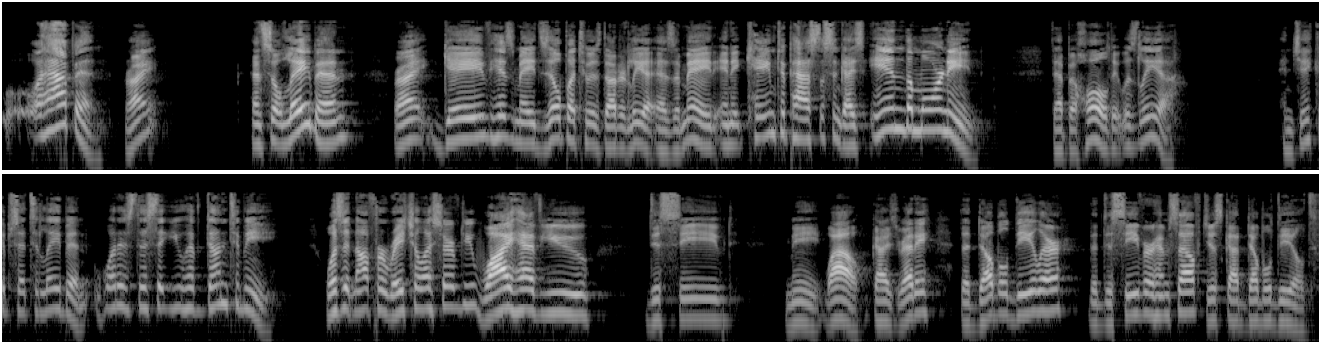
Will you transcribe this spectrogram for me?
What happened, right? And so Laban, right, gave his maid Zilpah to his daughter Leah as a maid, and it came to pass, listen, guys, in the morning, that behold, it was Leah. And Jacob said to Laban, What is this that you have done to me? Was it not for Rachel I served you? Why have you deceived me? Wow, guys, ready? The double dealer, the deceiver himself, just got double dealed.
